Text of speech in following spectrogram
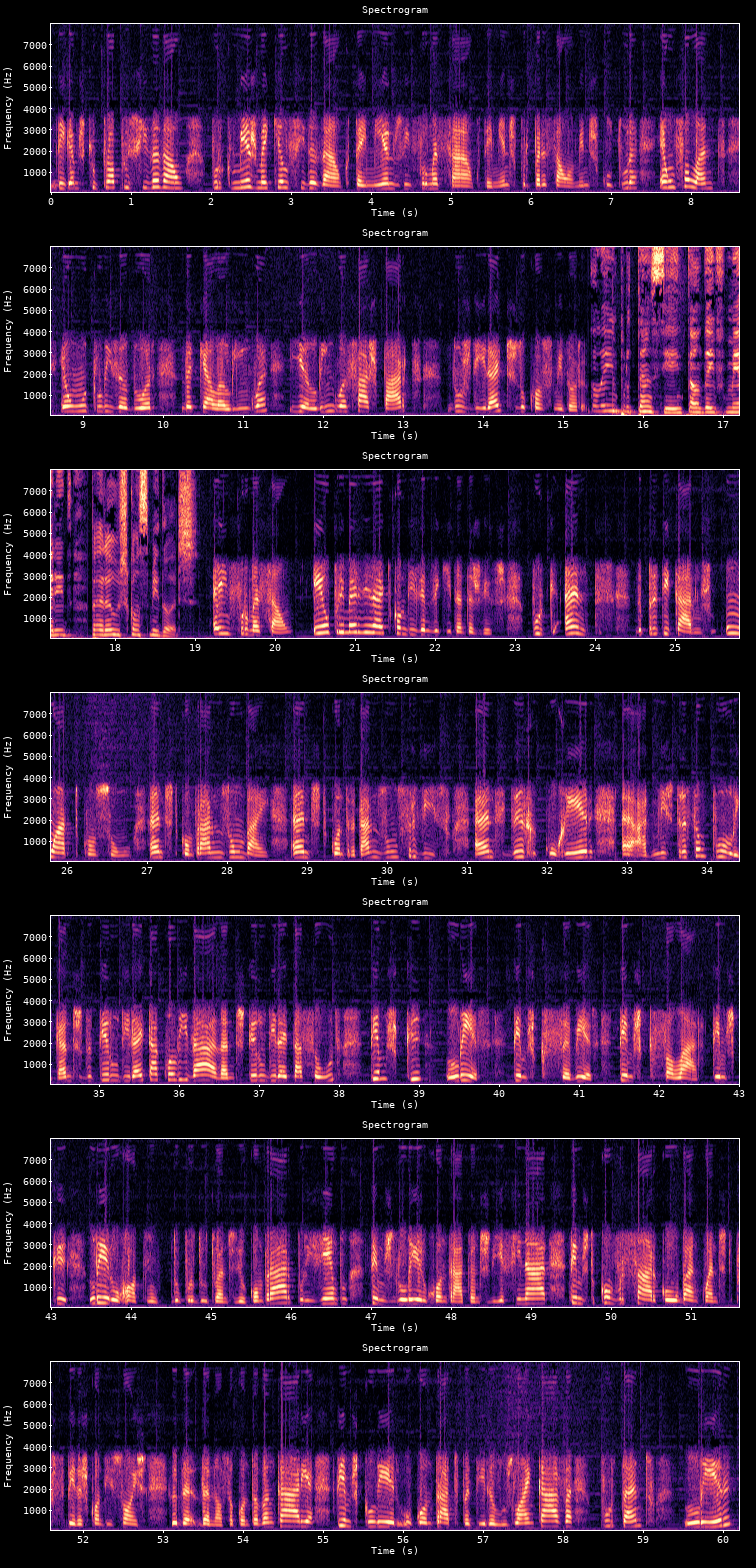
digamos que o próprio cidadão, porque mesmo aquele cidadão que tem menos informação, que tem menos preparação ou menos cultura, é um falante, é um utilizador daquela língua e a língua faz parte dos direitos do consumidor. Qual é a importância então da efeméride para os consumidores? A informação é o primeiro direito, como dizemos aqui tantas vezes, porque antes de praticarmos um ato de consumo, antes de comprarmos um bem, antes de contratarmos um serviço, antes de recorrer à administração pública, antes de ter o direito à qualidade, antes de ter o direito à saúde, temos que ler temos que saber, temos que falar, temos que ler o rótulo do produto antes de o comprar, por exemplo, temos de ler o contrato antes de assinar, temos de conversar com o banco antes de perceber as condições da, da nossa conta bancária, temos que ler o contrato para luz lá em casa, portanto, ler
